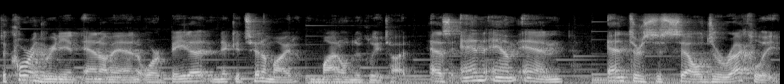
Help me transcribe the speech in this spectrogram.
the core ingredient NMN or beta-nicotinamide mononucleotide. As NMN enters the cell directly,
